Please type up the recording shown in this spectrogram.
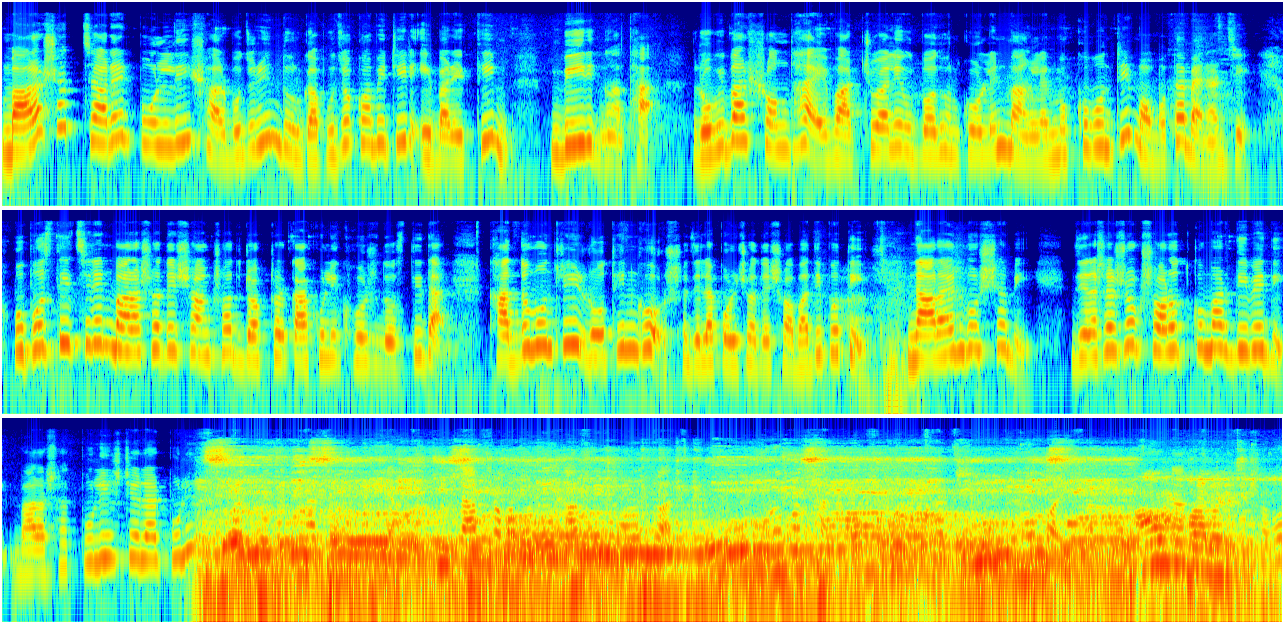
বারাসাত চারের পল্লী সার্বজনীন দুর্গাপুজো কমিটির এবারের থিম বীর গাঁথা। রবিবার সন্ধ্যায় ভার্চুয়ালি উদ্বোধন করলেন বাংলার মুখ্যমন্ত্রী মমতা ব্যানার্জি। উপস্থিত ছিলেন বারাসাতের সাংসদ ডক্টর কাকুলি ঘোষ দস্তিদার খাদ্যমন্ত্রী রথিন ঘোষ জেলা পরিষদের সভাধিপতি নারায়ণ গোস্বামী জেলাশাসক শরৎ কুমার দ্বিবেদী বারাসাত পুলিশ জেলার পুলিশ সভাপতি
